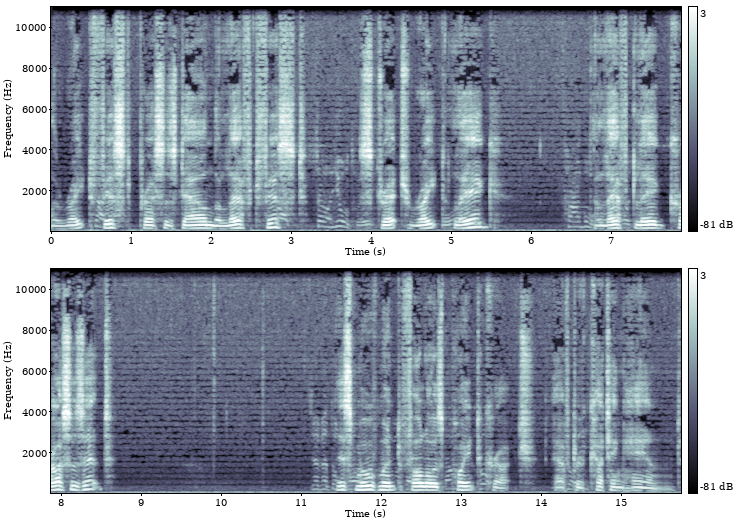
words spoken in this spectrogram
The right fist presses down the left fist. Stretch right leg. The left leg crosses it. This movement follows point crotch after cutting hand.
